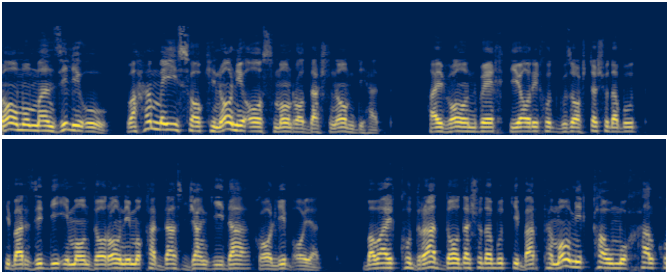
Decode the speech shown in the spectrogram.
ному манзили ӯ ва ҳамаи сокинони осмонро дашном диҳад. Ҳайвон ба ихтиёри худ гузошта шуда буд ки бар зидди имондорони муқаддас ҷангида ғолиб ояд ба вай қудрат дода шуда буд ки бар тамоми қавму халқу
